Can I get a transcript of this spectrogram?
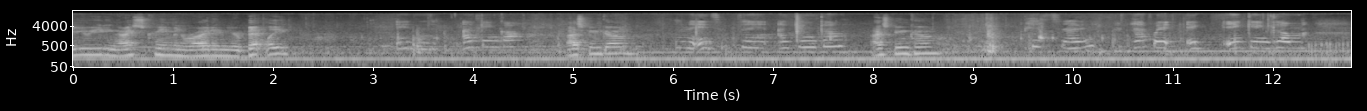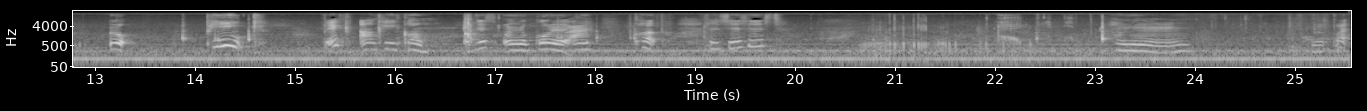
you eating ice cream and riding your Bentley I can go. ice cream cone? It's I can. Ice cream cone? Pizza. It, it can come. Pink. Pink I can come. This on the corner I cup. And this is. Hmm. Look what?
